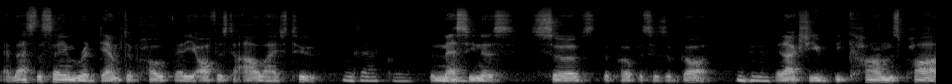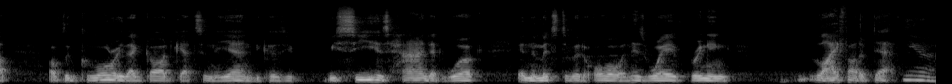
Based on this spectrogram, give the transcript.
And that's the same redemptive hope that he offers to our lives too. Exactly. The messiness serves the purposes of God. It actually becomes part of the glory that God gets in the end because you, we see his hand at work in the midst of it all and his way of bringing life out of death. Yeah,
